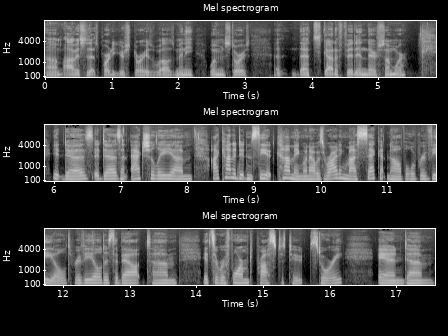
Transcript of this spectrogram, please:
Um, obviously, that's part of your story as well as many women's stories. Uh, that's got to fit in there somewhere. It does. It does. And actually, um, I kind of didn't see it coming when I was writing my second novel, Revealed. Revealed is about um, it's a reformed prostitute story, and um,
